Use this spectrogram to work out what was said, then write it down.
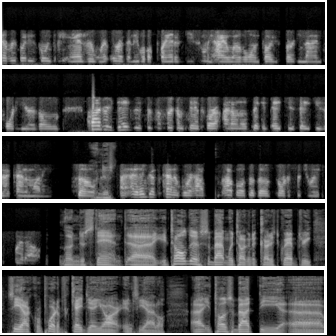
everybody's going to be Andrew Whitworth and able to play at a decently high level until he's 39, 40 years old. Quandre Diggs is just a circumstance where I don't know if they can pay two safeties that kind of money. So I, I think that's kind of where how, how both of those sort of situations played out. Understand. Uh, you told us about, we're talking to Curtis Crabtree, Seahawk reporter for KJR in Seattle. Uh, you told us about the uh,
